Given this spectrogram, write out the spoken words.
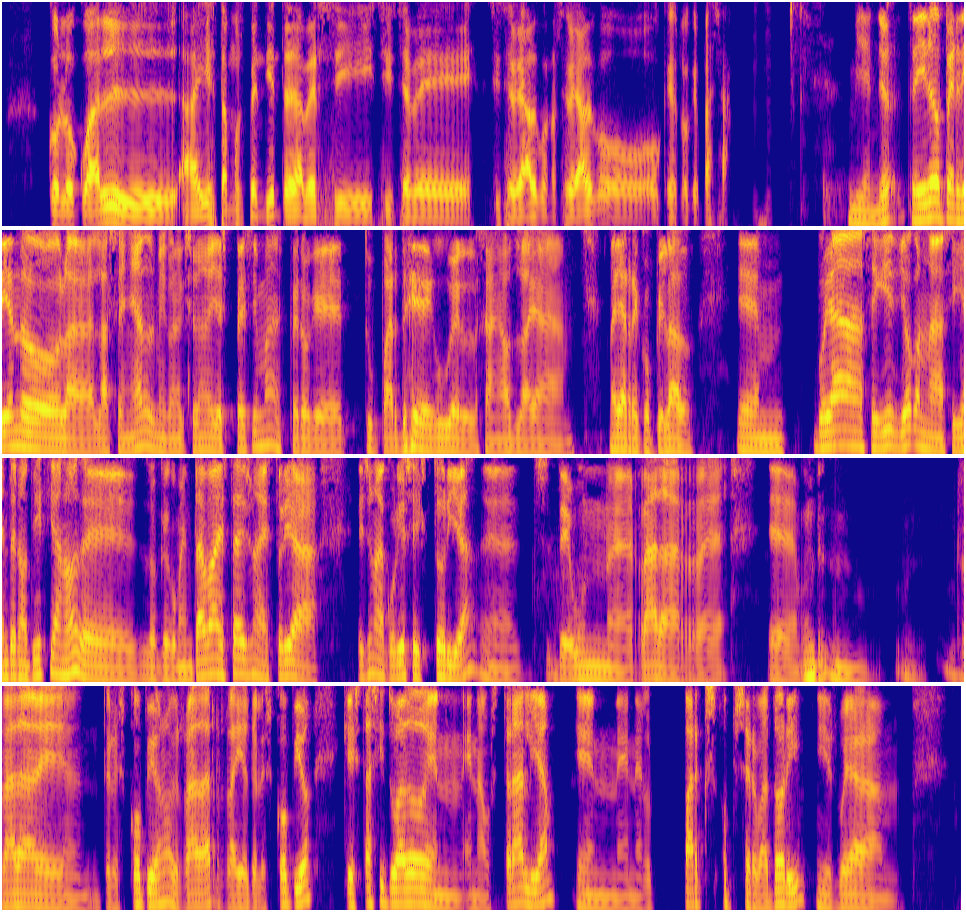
con lo cual ahí estamos pendientes de a ver si, si se ve, si se ve algo, no se ve algo o qué es lo que pasa. Bien, yo te he ido perdiendo la, señal, mi conexión hoy es pésima, espero que tu parte de Google Hangout la haya, la haya recopilado. Eh, voy a seguir yo con la siguiente noticia, ¿no? De lo que comentaba, esta es una historia, es una curiosa historia eh, de un eh, radar, eh, un, radar telescopio, ¿no? Radar, radiotelescopio, que está situado en, Australia, en el Parks Observatory, y os voy a,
